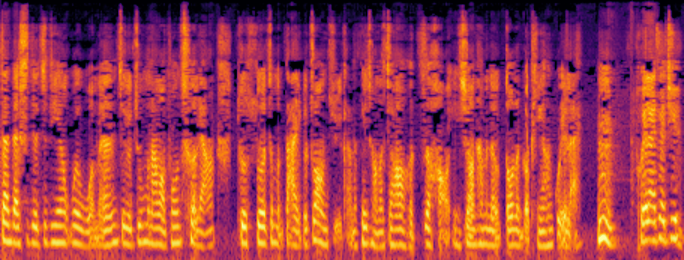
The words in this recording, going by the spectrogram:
站在世界之巅，为我们这个珠穆朗玛峰测量做出了这么大一个壮举，感到非常的骄傲和自豪，也希望他们能都能够平安归来。嗯，回来再聚。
